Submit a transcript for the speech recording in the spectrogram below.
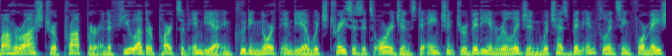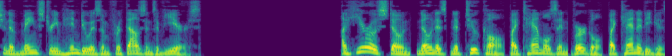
Maharashtra proper and a few other parts of India including North India which traces its origins to ancient Dravidian religion which has been influencing formation of mainstream Hinduism for thousands of years. A hero stone, known as Natukal by Tamils and Virgal by Kannadigas,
